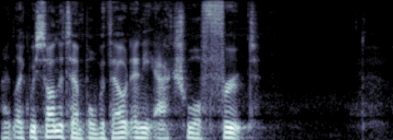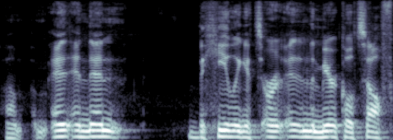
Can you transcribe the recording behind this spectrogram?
right, like we saw in the temple, without any actual fruit. Um, and, and then the healing it's or in the miracle itself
